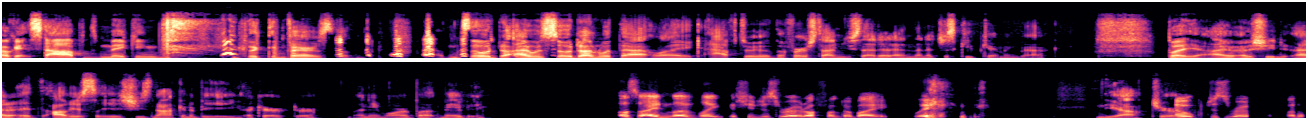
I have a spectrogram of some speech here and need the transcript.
Okay, stop making the comparison. I'm so do- I was so done with that like after the first time you said it, and then it just keep coming back. But yeah, I, I she I, it, obviously she's not going to be a character anymore, but maybe. Also, I love like she just rode off on a bike. Like, yeah, true. Oh, just rode off on a.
